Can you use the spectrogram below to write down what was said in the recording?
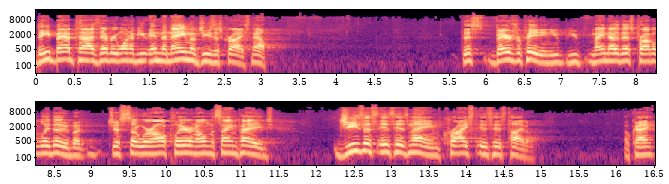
Be baptized, every one of you, in the name of Jesus Christ. Now, this bears repeating. You, you may know this, probably do, but just so we're all clear and on the same page, Jesus is his name, Christ is his title. Okay?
